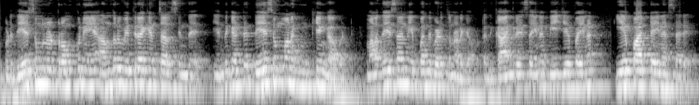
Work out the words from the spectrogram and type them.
ఇప్పుడు దేశంలో ట్రంప్ని అందరూ వ్యతిరేకించాల్సిందే. ఎందుకంటే దేశం మనకు ముఖ్యం కాబట్టి. మన దేశాన్ని ఇబ్బంది పెడుతున్నాడు కాబట్టి. అది కాంగ్రెస్ అయినా బీజేపీ అయినా ఏ పార్టీ అయినా సరే.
